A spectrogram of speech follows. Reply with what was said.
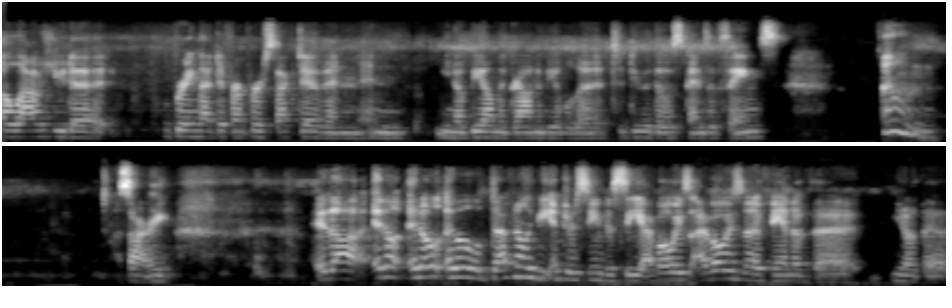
allows you to bring that different perspective and and you know be on the ground and be able to to do those kinds of things. Sorry. It, uh, it'll it'll it'll definitely be interesting to see. I've always I've always been a fan of the you know the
